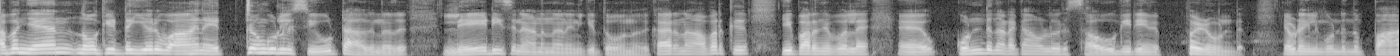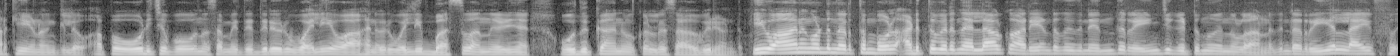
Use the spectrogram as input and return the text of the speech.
അപ്പം ഞാൻ നോക്കിയിട്ട് ഈ ഒരു വാഹനം ഏറ്റവും കൂടുതൽ സ്യൂട്ടാകുന്നത് ലേഡീസിനാണെന്നാണ് എനിക്ക് തോന്നുന്നത്. കാരണം അവർക്ക് ഈ പറഞ്ഞ പോലെ കൊണ്ട് നടക്കാനുള്ള ഒരു സൗകര്യം എപ്പോഴും ഉണ്ട്. എവിടെയെങ്കിലും കൊണ്ടുവന്ന് പാർക്ക് ചെയ്യണമെങ്കിലോ അപ്പോൾ ഓടിച്ചു പോകുന്ന സമയത്ത് എതിരെ ഒരു വലിയ വാഹനം ഒരു വലിയ ബസ് വന്നു കഴിഞ്ഞാൽ ഒതുക്കാനും ഒക്കെ ഉള്ളൊരു സൗകര്യമുണ്ട്. ഈ വാഹനം കൊണ്ട് നിർത്തുമ്പോൾ അടുത്ത് വരുന്ന എല്ലാവർക്കും അറിയേണ്ടത് ഇതിന് എന്ത് റേഞ്ച് കിട്ടുന്നു എന്നുള്ളതാണ്. ഇതിന്റെ റിയൽ ലൈഫ്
